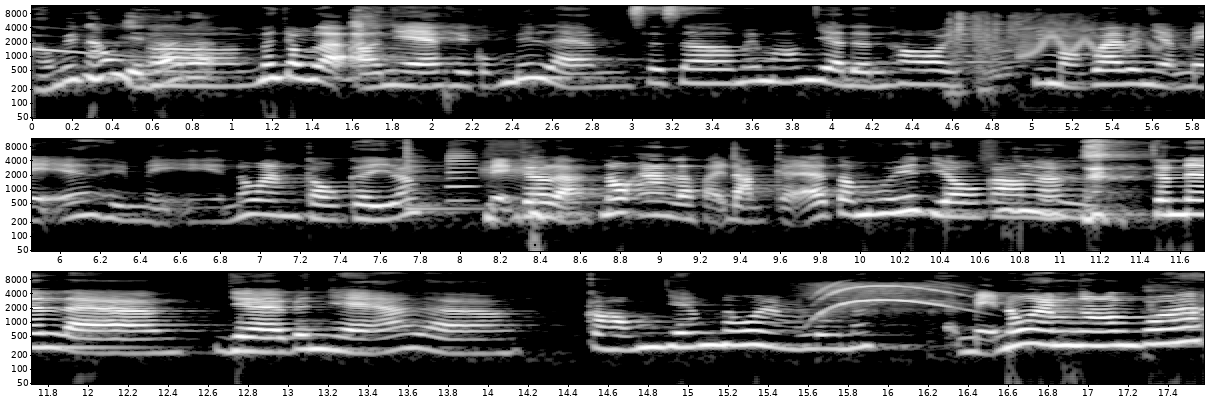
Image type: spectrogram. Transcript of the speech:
Không biết nấu gì hết á. Ờ, nói chung là ở nhà thì cũng biết làm sơ sơ mấy món gia đình thôi. Nhưng mà qua bên nhà mẹ thì mẹ nấu ăn cầu kỳ lắm. Mẹ kêu là nấu ăn là phải đặt cả tâm huyết vô con à. Cho nên là về bên nhà á là con không dám nấu ăn luôn á. Mẹ nấu ăn ngon quá.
